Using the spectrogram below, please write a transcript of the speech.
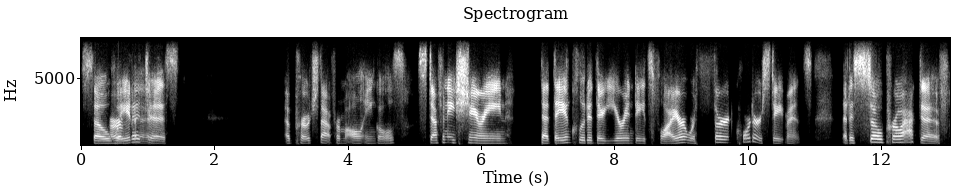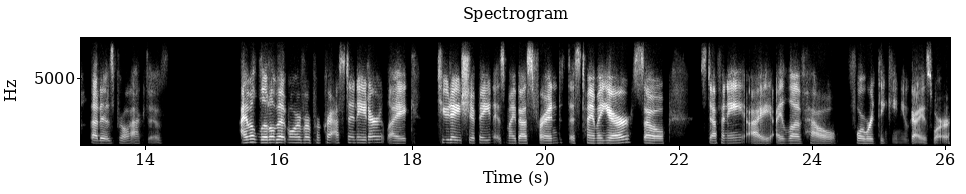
So, Perfect. way to just approach that from all angles. Stephanie sharing that they included their year end dates flyer with third quarter statements. That is so proactive. That is proactive. I'm a little bit more of a procrastinator. Like two day shipping is my best friend this time of year. So, Stephanie, I, I love how forward thinking you guys were.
